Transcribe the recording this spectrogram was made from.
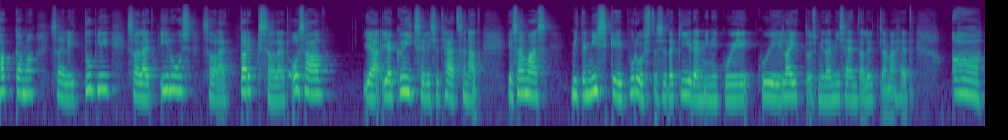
hakkama, sa olid tubli, sa oled ilus, sa oled tark, sa oled osav ja, ja kõik sellised head sõnad. ja samas mitte miski ei purusta seda kiiremini kui, kui laitus, mida me iseendale ütleme, et aa,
